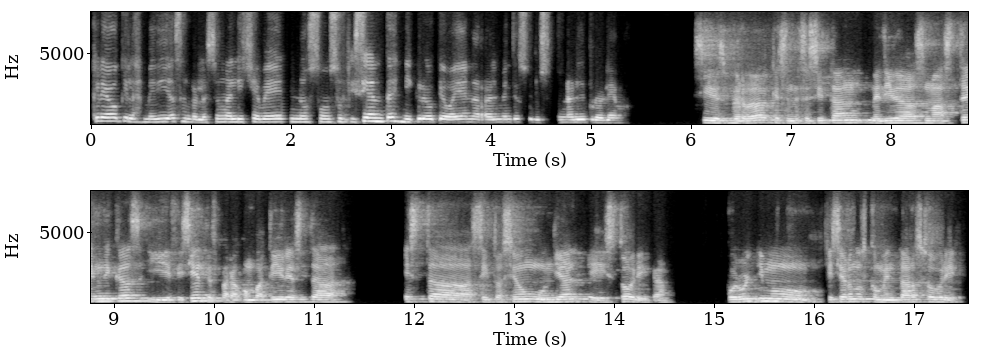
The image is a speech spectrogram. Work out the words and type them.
creo que las medidas en relación al IGB no son suficientes ni creo que vayan a realmente solucionar el problema. Sí, es verdad que se necesitan medidas más técnicas y eficientes para combatir esta, esta situación mundial e histórica. Por último, quisiéramos comentar sobre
